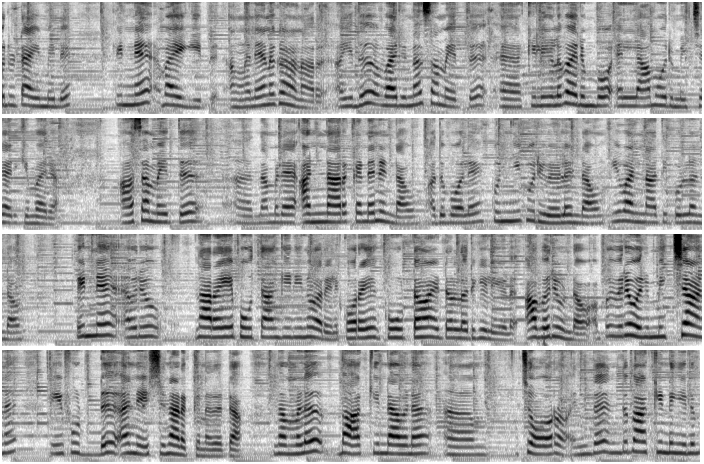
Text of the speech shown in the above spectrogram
ഒരു ടൈമിൽ പിന്നെ വൈകിട്ട് അങ്ങനെയാണ് കാണാറ്. ഇത് വരുന്ന സമയത്ത് കിളികൾ വരുമ്പോൾ എല്ലാം ഒരുമിച്ചായിരിക്കും വരാം. ആ സമയത്ത് നമ്മുടെ അണ്ണാറക്കണ്ണൻ ഉണ്ടാവും. അതുപോലെ കുഞ്ഞി കുരുവികൾ ഉണ്ടാവും. ഈ വണ്ണാത്തിപ്പുള്ളുണ്ടാവും പിന്നെ ഒരു നിറയെ പൂത്താങ്കിരി എന്ന് പറയില്ല കുറേ കൂട്ടമായിട്ടുള്ളൊരു കിളികൾ അവരും ഉണ്ടാവും. അപ്പോൾ ഇവർ ഒരുമിച്ചാണ് ഈ ഫുഡ് അന്വേഷിച്ച് നടക്കുന്നത് കേട്ടോ നമ്മൾ ബാക്കി ഉണ്ടാവുന്ന ചോറോ എന്ത് എന്ത് ബാക്കി ഉണ്ടെങ്കിലും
